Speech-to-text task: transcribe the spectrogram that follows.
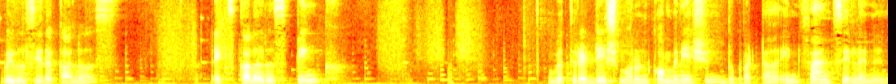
We will see the colors next color is pink with reddish maroon combination dupatta in fancy linen.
